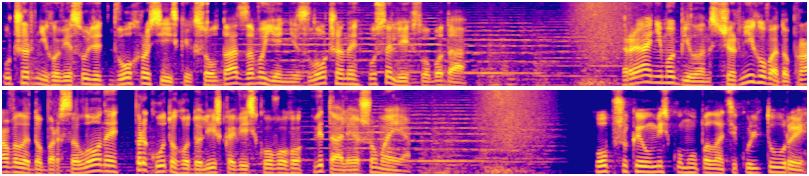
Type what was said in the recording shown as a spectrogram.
У Чернігові судять двох російських солдат за воєнні злочини у селі Слобода. Реанімобілем з Чернігова доправили до Барселони, прикутого до ліжка військового Віталія Шумея. Обшуки у міському палаці культури.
